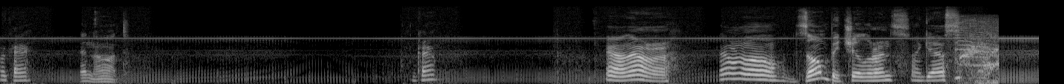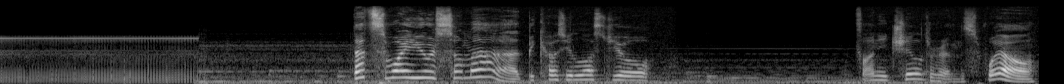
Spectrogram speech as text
Okay, then not. Okay. Yeah, know. I don't know. Zombie childrens, I guess. That's why you're so mad, because you lost your funny childrens. Well,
